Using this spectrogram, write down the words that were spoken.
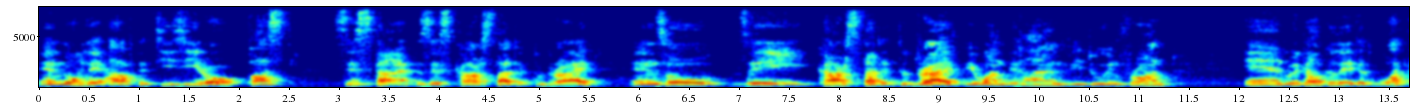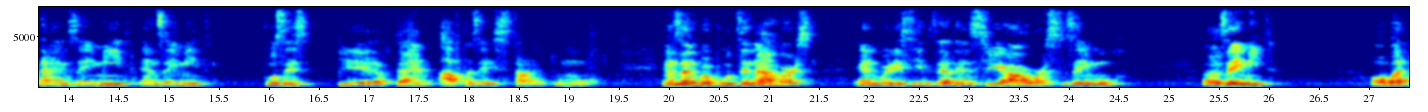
and only after t0 passed this time this car started to drive. And so the car started to drive v1 behind v2 in front and we calculated what time they meet and they meet for this period of time after they started to move and then we put the numbers and we receive that in three hours they move, uh, they meet. Oh, but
